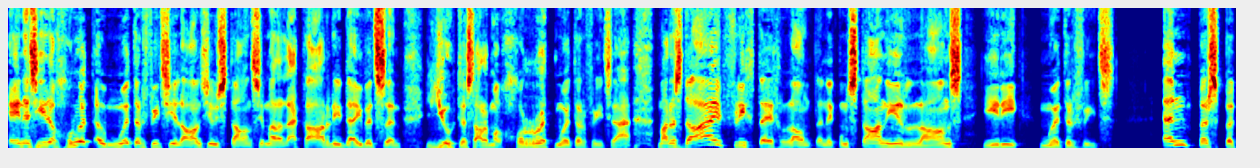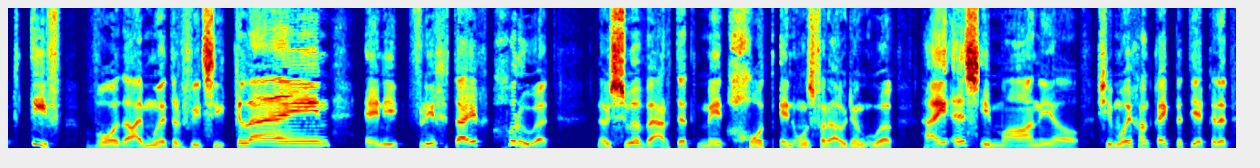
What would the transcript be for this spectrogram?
En as hier 'n groot ou motorfiets hier langs jou staan, sê maar 'n lekker Harley Davidson. Jo, dis al 'n groot motorfiets, hè? Maar as daai vliegtyg land en ek kom staan hier langs hierdie motorfiets, in perspektief word daai motorfietsie klein en die vliegtyg groot. Nou so werk dit met God en ons verhouding ook. Hy is Immanuel. As jy mooi gaan kyk, beteken dit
